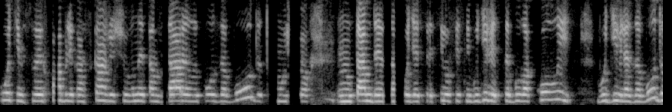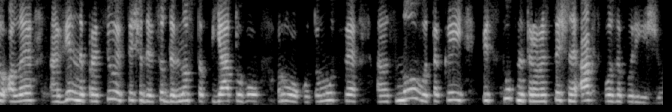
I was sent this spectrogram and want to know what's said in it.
потім в своїх пабліках скажуть, що вони там вдарили по заводу, тому що там, де знаходяться ці офісні будівлі, це була колись будівля заводу, але він не працює з 1995 року. Тому це знову такий підступний терористичний акт по Запоріжжю.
